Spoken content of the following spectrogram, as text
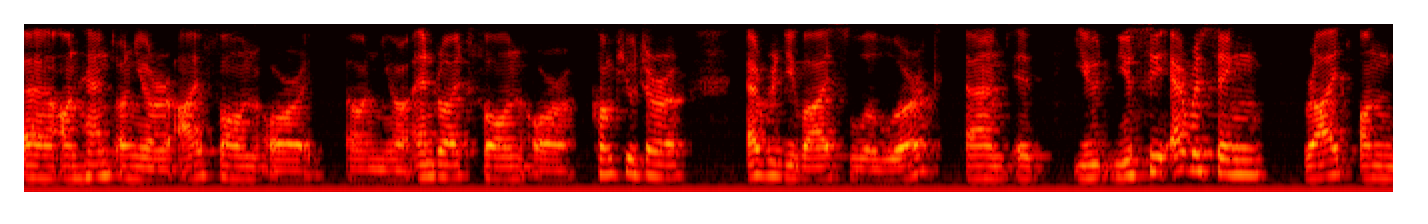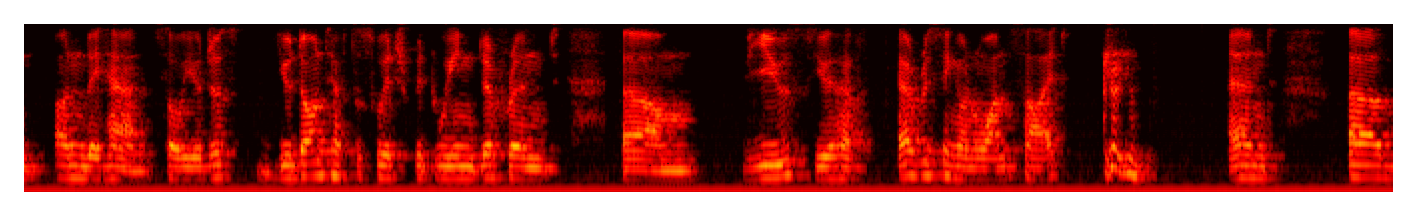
uh, on hand on your iPhone or on your Android phone or computer. Every device will work, and it you you see everything right on on the hand. So you just you don't have to switch between different um, views. You have everything on one side, and uh,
